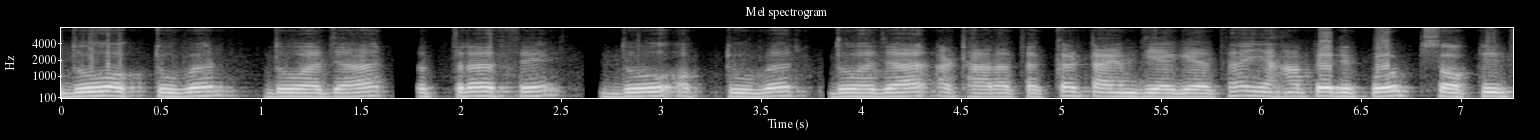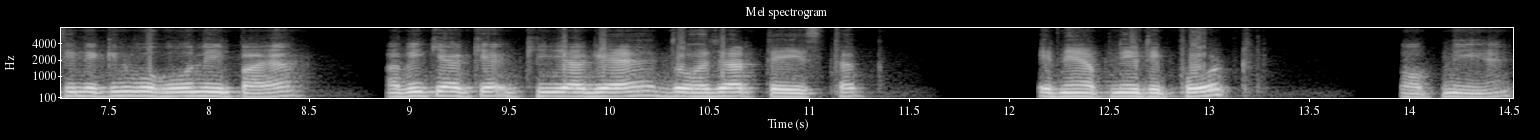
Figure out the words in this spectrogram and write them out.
2 अक्टूबर 2017 से 2 अक्टूबर 2018 तक का टाइम दिया गया था। यहाँ पे रिपोर्ट सौंपनी थी, लेकिन वो हो नहीं पाया। अभी क्या क्या किया गया है? 2023 तक इन्हें अपनी रिपोर्ट सौंपनी है।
